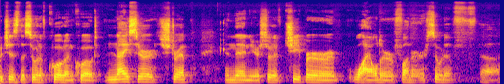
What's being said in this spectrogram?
which is the sort of quote unquote nicer strip, and then your sort of cheaper, wilder, funner sort of uh,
